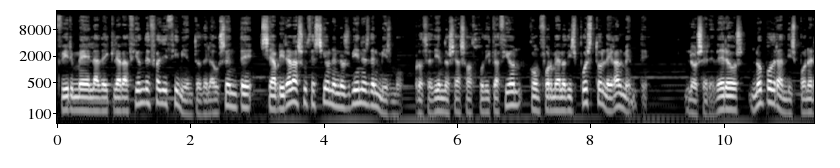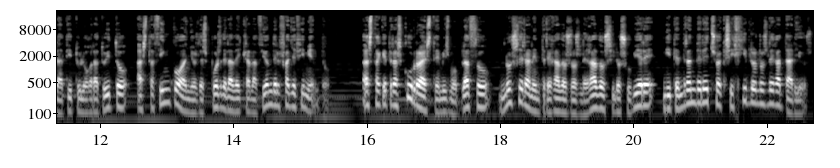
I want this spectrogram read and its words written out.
firme la declaración de fallecimiento del ausente, se abrirá la sucesión en los bienes del mismo, procediéndose a su adjudicación conforme a lo dispuesto legalmente. Los herederos no podrán disponer a título gratuito hasta cinco años después de la declaración del fallecimiento. Hasta que transcurra este mismo plazo, no serán entregados los legados si los hubiere, ni tendrán derecho a exigirlos los legatarios,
